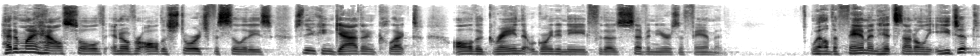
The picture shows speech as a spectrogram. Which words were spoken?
head of my household and over all the storage facilities so that you can gather and collect all the grain that we're going to need for those seven years of famine. Well, the famine hits not only Egypt,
